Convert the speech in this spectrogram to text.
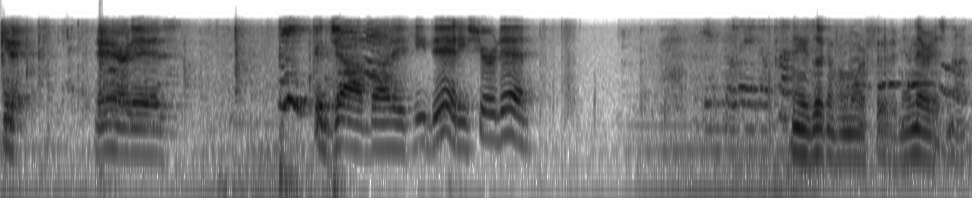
Get it. There it is. Good job, buddy. He did. He sure did. Just a little puppy. And he's looking for more food, and there is none.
